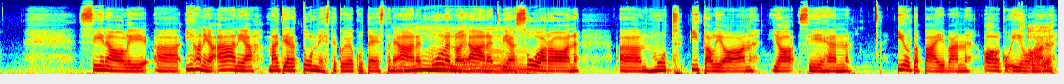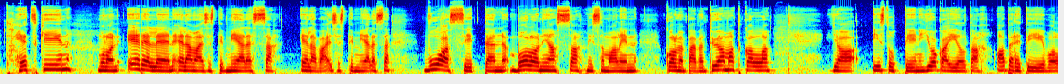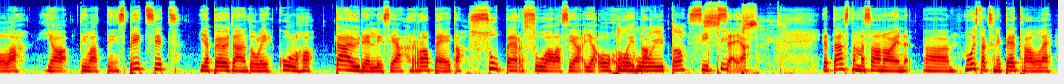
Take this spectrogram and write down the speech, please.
Siinä oli äh, ihania ääniä. Mä en tiedä, tunnistiko joku teistä ne äänet. Mulle noi äänet vie suoraan äh, mut Italiaan ja siihen iltapäivän alkuillan Ai hetkiin. Mulla on edelleen elämäisesti mielessä, eläväisesti mielessä vuosi sitten Boloniassa, missä mä olin kolmen päivän työmatkalla ja istuttiin joka ilta aperitiivolla ja tilattiin spritsit ja pöytään tuli kulho täydellisiä, rapeita, supersuolasia ja ohuita, Ohuita sipsejä. sipsejä. Ja tästä mä sanoin äh, muistaakseni Petralle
